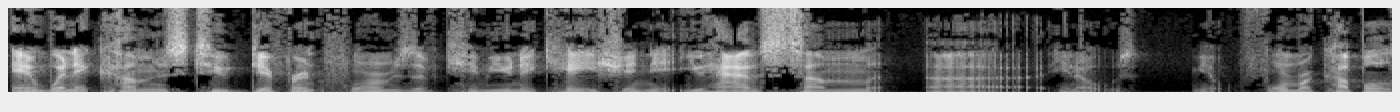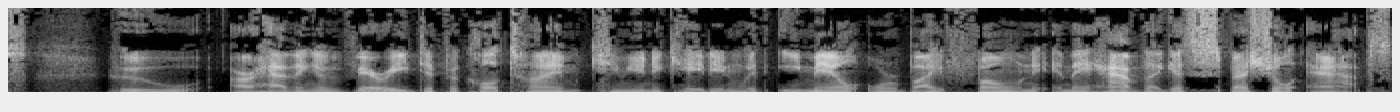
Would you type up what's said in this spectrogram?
And when it comes to different forms of communication, you have some, uh, you know, you know, former couples who are having a very difficult time communicating with email or by phone, and they have, I guess, special apps.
